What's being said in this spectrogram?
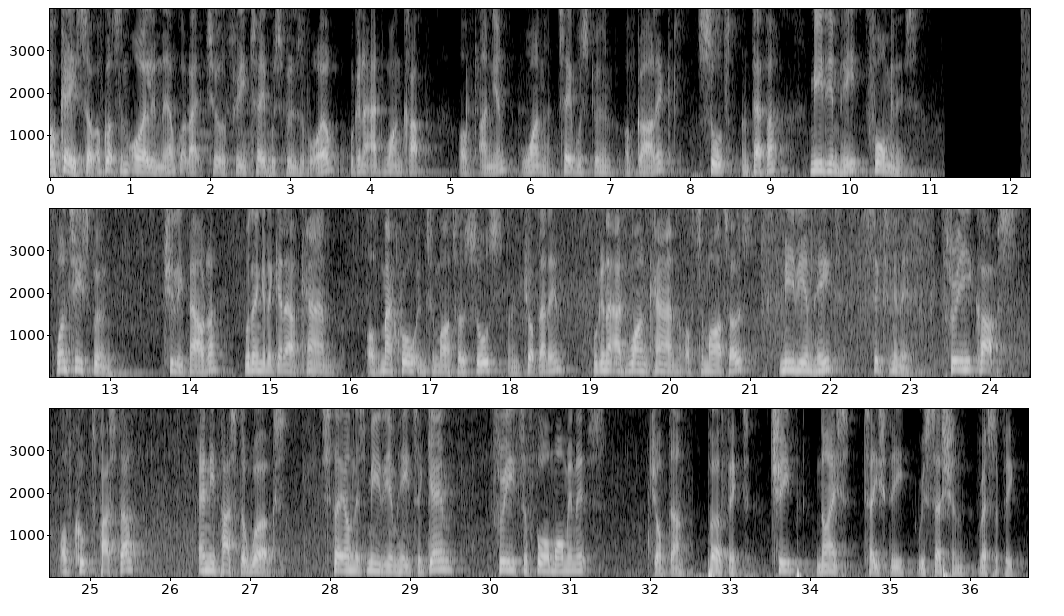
Okay, so I've got some oil in there. I've got like two or three tablespoons of oil. We're gonna add one cup of onion, one tablespoon of garlic, salt and pepper, medium heat, four minutes. One teaspoon chili powder. We're then gonna get our can of mackerel in tomato sauce and drop that in. We're gonna add one can of tomatoes, medium heat, six minutes. Three cups of cooked pasta. Any pasta works. Stay on this medium heat again, three to four more minutes, job done. Perfect, cheap, nice, tasty recession recipe.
